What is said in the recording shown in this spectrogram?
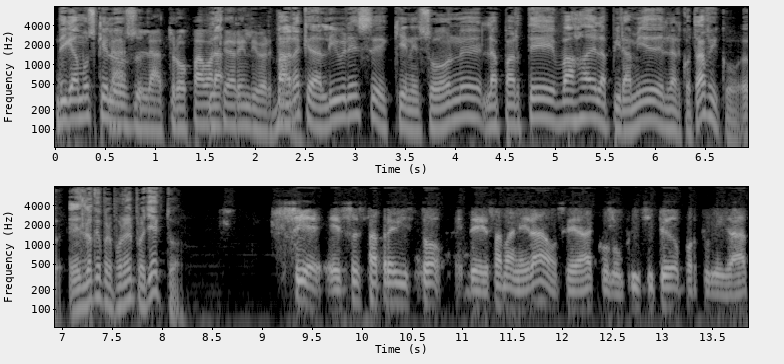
digamos que La- los... la tropa va a quedar en libertad. Van a quedar libres eh, quienes son eh, la parte baja de la pirámide del narcotráfico. Es lo que propone el proyecto. Sí, eso está previsto de esa manera, o sea, con un principio de oportunidad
